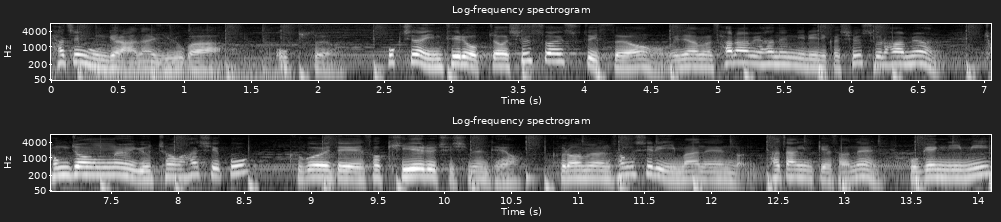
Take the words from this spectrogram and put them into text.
사진 공개를 안 할 이유가 없어요. 혹시나 인테리어 업자가 실수할 수도 있어요. 왜냐하면 사람이 하는 일이니까 실수를 하면 정정을 요청하시고 그거에 대해서 기회를 주시면 돼요. 그러면 성실히 임하는 사장님께서는 고객님이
